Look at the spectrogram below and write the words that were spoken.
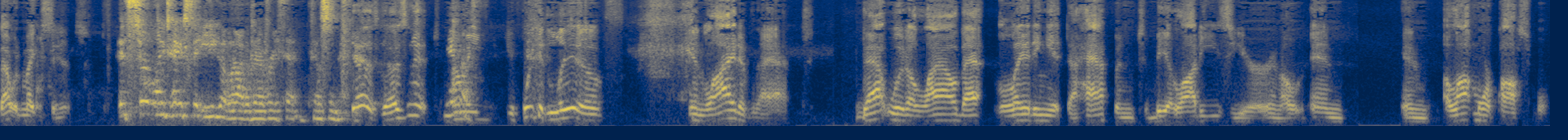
That would make sense. It certainly takes the ego out of everything, doesn't it? It does, doesn't it? Yeah. I mean, if we could live in light of that, that would allow that letting it to happen to be a lot easier and a, and and a lot more possible.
